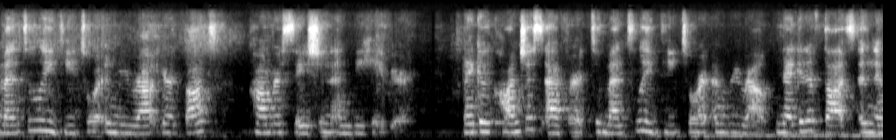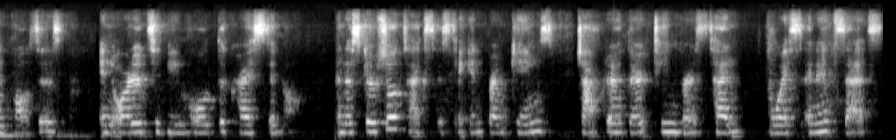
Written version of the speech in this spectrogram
mentally detour and reroute your thoughts, conversation, and behavior. Make a conscious effort to mentally detour and reroute negative thoughts and impulses in order to behold the Christ in all. And the scriptural text is taken from Kings chapter 13, verse 10, voice, and it says,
